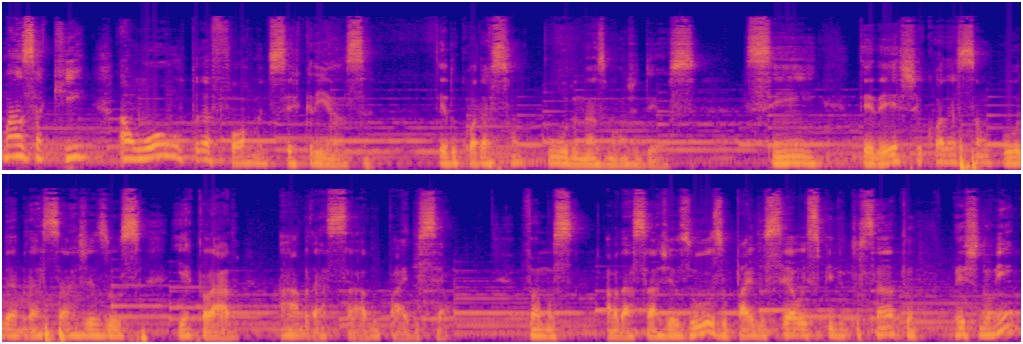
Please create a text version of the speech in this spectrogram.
Mas aqui há outra forma de ser criança: ter o coração puro nas mãos de Deus. Sim, ter este coração puro é abraçar Jesus e, é claro, abraçar o Pai do céu. Vamos abraçar Jesus, o Pai do céu, o Espírito Santo neste domingo?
